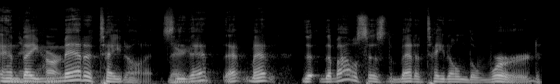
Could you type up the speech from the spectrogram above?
And they heart. meditate on it. See There you that that med, the, the Bible says to meditate on the word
